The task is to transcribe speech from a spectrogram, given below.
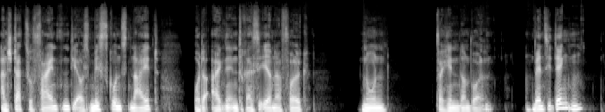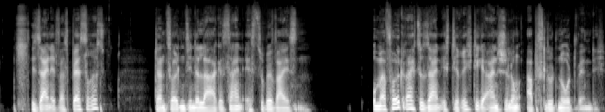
anstatt zu Feinden, die aus Missgunst, Neid oder eigenem Interesse ihren Erfolg nun verhindern wollen. Wenn Sie denken, Sie seien etwas Besseres, dann sollten Sie in der Lage sein, es zu beweisen. Um erfolgreich zu sein, ist die richtige Einstellung absolut notwendig.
